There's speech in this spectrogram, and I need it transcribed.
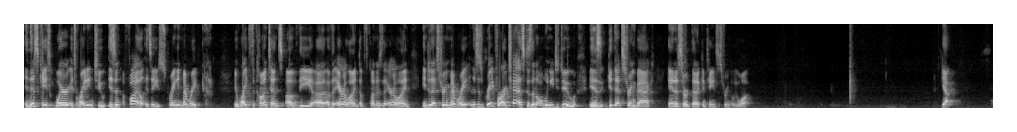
In this case, where it's writing to isn't a file, it's a string in memory. It writes the contents of the, uh, of the airline, dumps the contents of the airline into that string of memory, and this is great for our test, because then all we need to do is get that string back and assert that it contains the string that we want. Yeah? So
